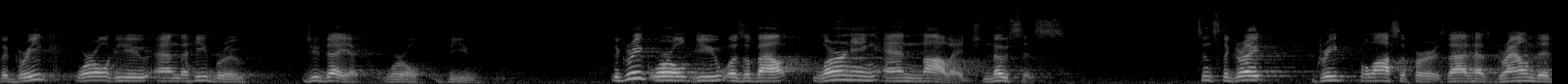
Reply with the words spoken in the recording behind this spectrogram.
the Greek worldview and the Hebrew Judaic worldview. The Greek worldview was about learning and knowledge, gnosis. Since the great Greek philosophers, that has grounded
